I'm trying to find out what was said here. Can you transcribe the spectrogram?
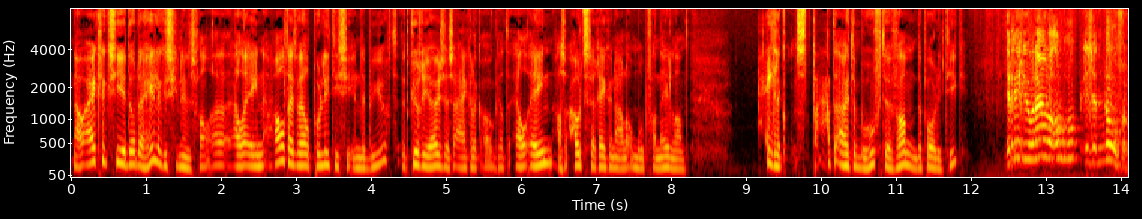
Nou, eigenlijk zie je door de hele geschiedenis van L1 altijd wel politici in de buurt. Het curieuze is eigenlijk ook dat L1 als oudste regionale omroep van Nederland eigenlijk ontstaat uit de behoeften van de politiek. De regionale omroep is een novum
